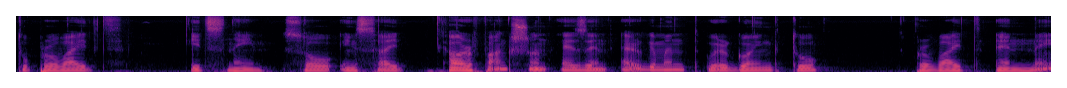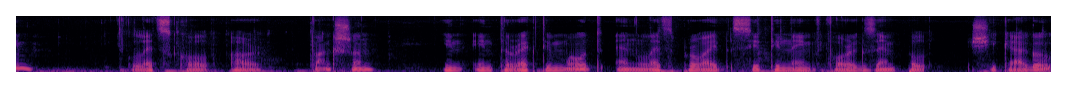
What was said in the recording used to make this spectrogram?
to provide its name. So inside our function as an argument we're going to provide a name. Let's call our function in interactive mode and let's provide city name for example Chicago.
